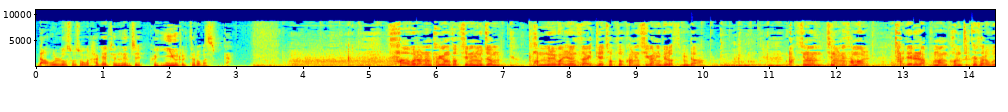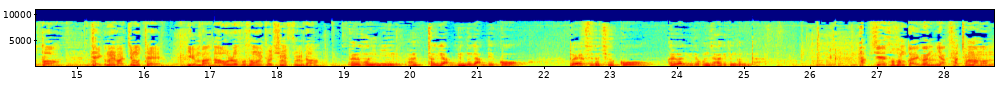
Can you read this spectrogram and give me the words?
나홀로 소송을 하게 됐는지 그 이유를 들어봤습니다. 사업을 하는 박영석 씨는 요즘 법률 관련 사이트에 접속하는 시간이 늘었습니다. 박 씨는 지난해 3월 자재를 납품한 건축회사로부터 대금을 받지 못해 이른바 나홀로 소송을 결심했습니다. 변호사님이 할 저기 안- 능력이 안 됐고 또 액수도 적고 그래가지고 이제 혼자 하게 된 겁니다. 박 씨의 소송가액은 약 4천만 원.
